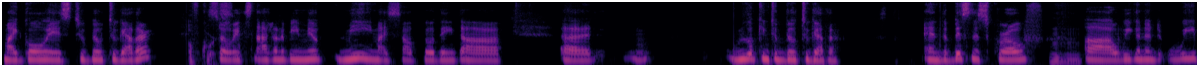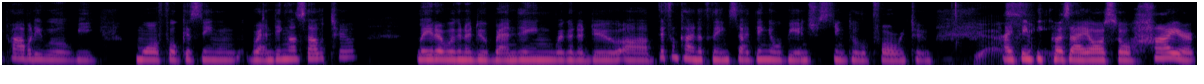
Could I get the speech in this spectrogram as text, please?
my goal is to build together. Of course. So it's not going to be me, me myself building the, uh, m- looking to build together, and the business growth. Mhm. Uh, we're gonna we probably will be more focusing branding ourselves too. Later, we're gonna do branding. We're gonna do uh, different kind of things. I think it will be interesting to look forward to. Yes. I think because I also hire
